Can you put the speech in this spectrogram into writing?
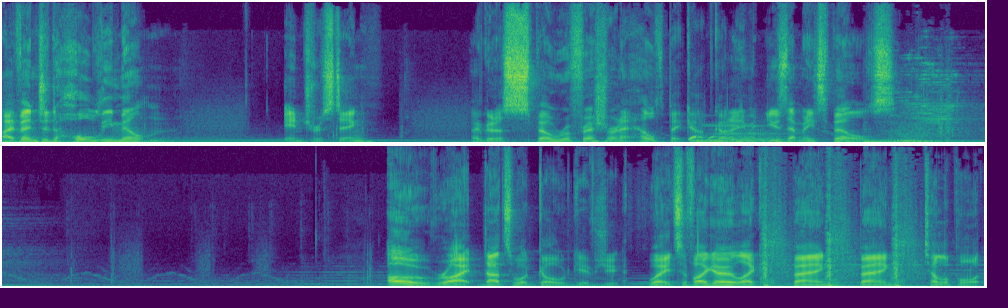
I've entered Holy Mountain. Interesting. I've got a spell refresher and a health pickup. God, I didn't even use that many spells. Oh, right. That's what gold gives you. Wait, so if I go like bang, bang, teleport.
